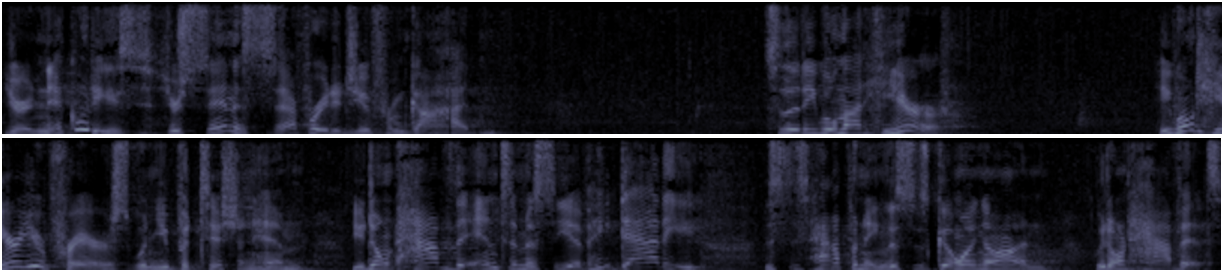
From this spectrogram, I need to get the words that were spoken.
your iniquities, your sin has separated you from God so that He will not hear. He won't hear your prayers when you petition Him. You don't have the intimacy of, hey, Daddy, this is happening, this is going on. We don't have it.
